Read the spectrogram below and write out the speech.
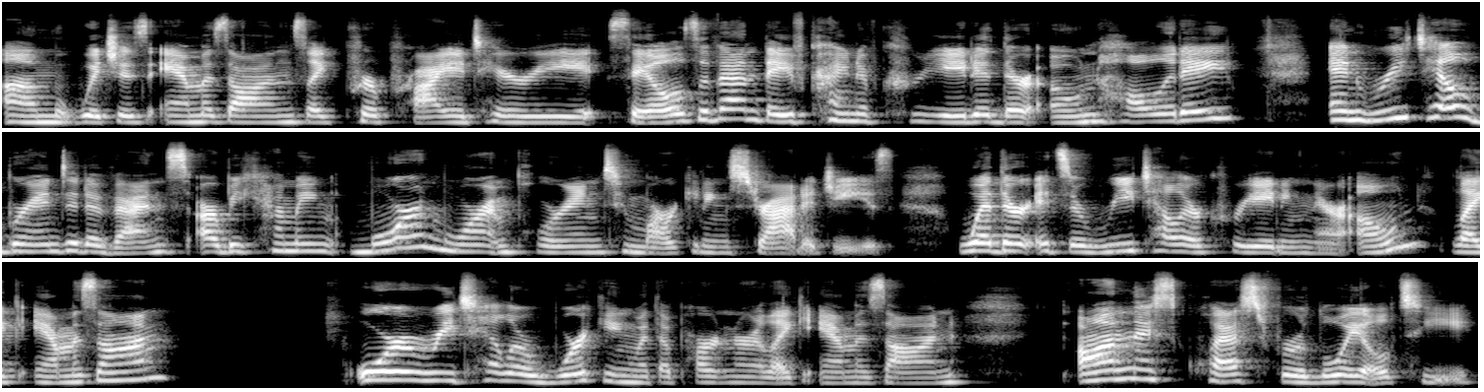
um, which is Amazon's like proprietary sales event. They've kind of created their own holiday, and retail branded events are becoming more and more important to marketing strategies. Whether it's a retailer creating their own, like Amazon, or a retailer working with a partner like Amazon on this quest for loyalty.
